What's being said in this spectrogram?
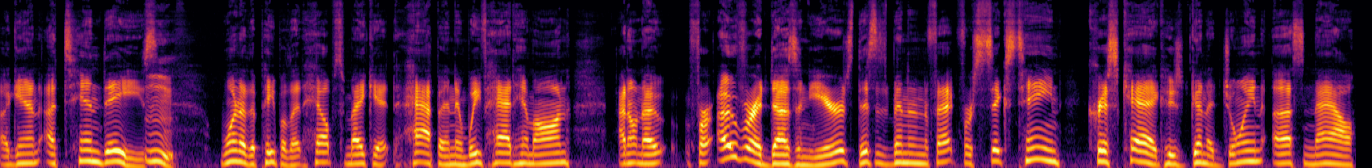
again, attendees. Mm. One of the people that helps make it happen, and we've had him on I don't know, for over a dozen years. This has been in effect for 16. Chris Kegg, who's going to join us now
